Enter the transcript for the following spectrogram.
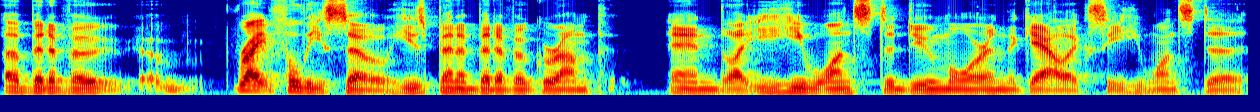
a bit of a, rightfully so, he's been a bit of a grump and like he wants to do more in the galaxy. He wants to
